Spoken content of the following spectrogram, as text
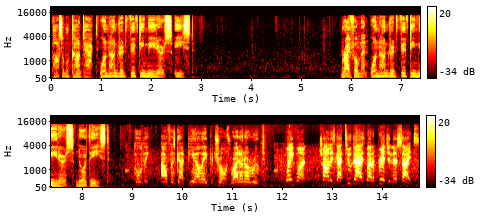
Possible contact. 150 meters east. Rifleman, 150 meters northeast. Holding. Alpha's got PLA patrols right on our route. Wait one. Charlie's got two guys by the bridge in their sights.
